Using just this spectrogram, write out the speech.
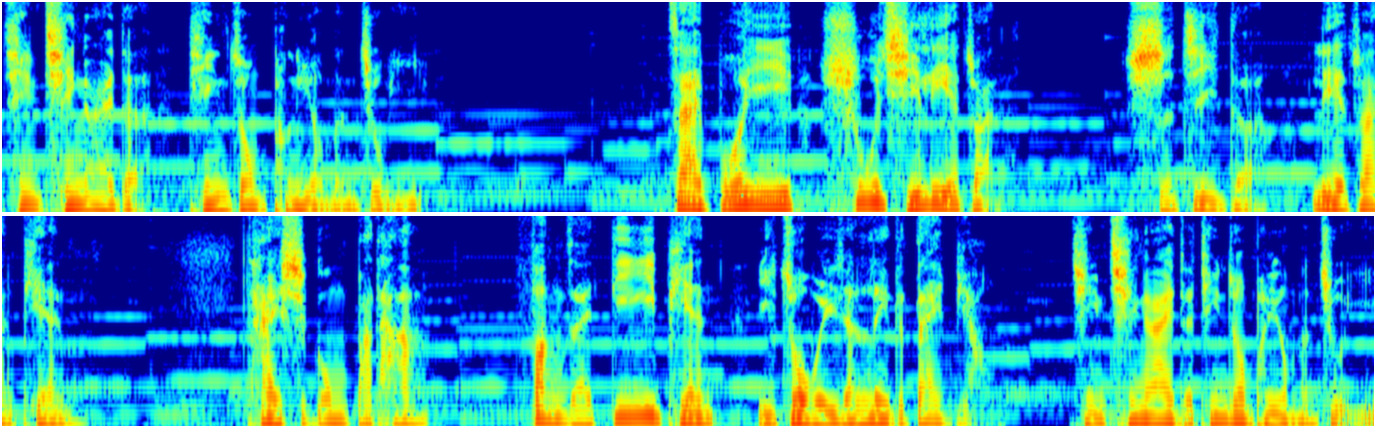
请亲爱的听众朋友们注意，在《伯夷叔齐列传》《史记》的列传篇，太史公把它放在第一篇，以作为人类的代表。请亲爱的听众朋友们注意。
